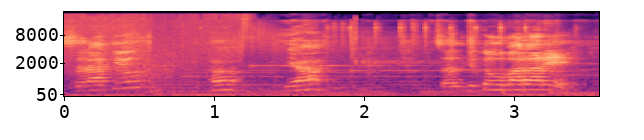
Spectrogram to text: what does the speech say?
सर आत येऊ हा, या. चल तिथं उभा राहा रे.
